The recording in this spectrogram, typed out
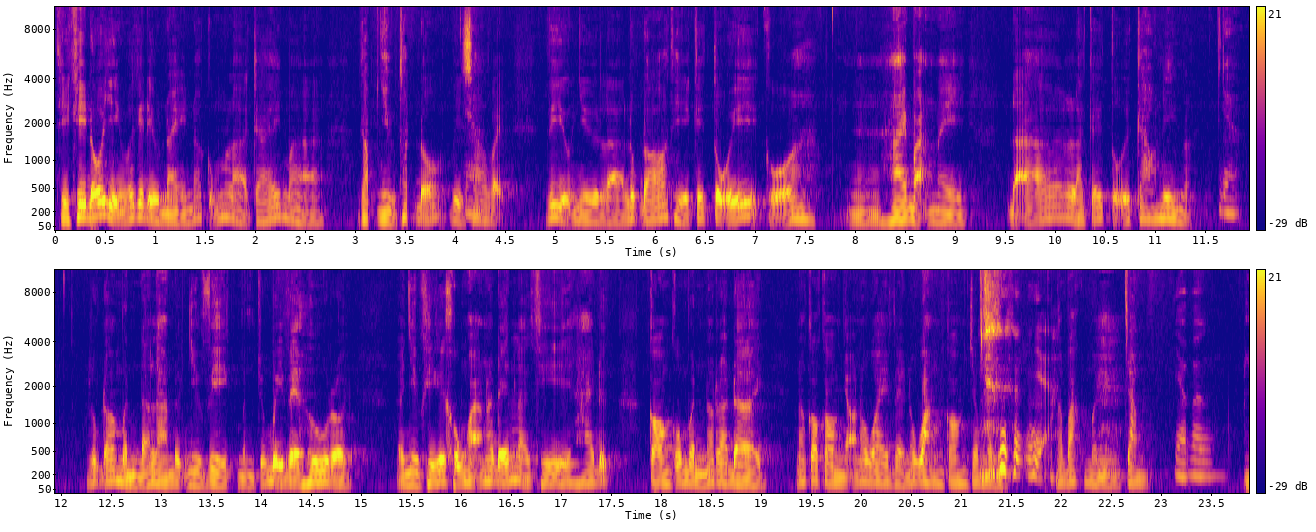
thì khi đối diện với cái điều này nó cũng là cái mà gặp nhiều thách đố vì dạ. sao vậy ví dụ như là lúc đó thì cái tuổi của à, hai bạn này đã là cái tuổi cao niên rồi yeah. Dạ. lúc đó mình đã làm được nhiều việc mình chuẩn bị về hưu rồi và nhiều khi cái khủng hoảng nó đến là khi hai đứa con của mình nó ra đời nó có con nhỏ nó quay về nó quăng con cho mình yeah. Dạ. nó bắt mình chăm dạ vâng ừ,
